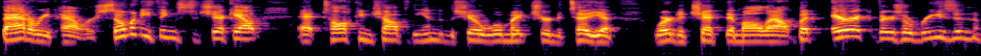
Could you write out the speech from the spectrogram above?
battery power. So many things to check out at Talking Chop. At the end of the show, we'll make sure to tell you where to check them all out. But Eric, there's a reason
